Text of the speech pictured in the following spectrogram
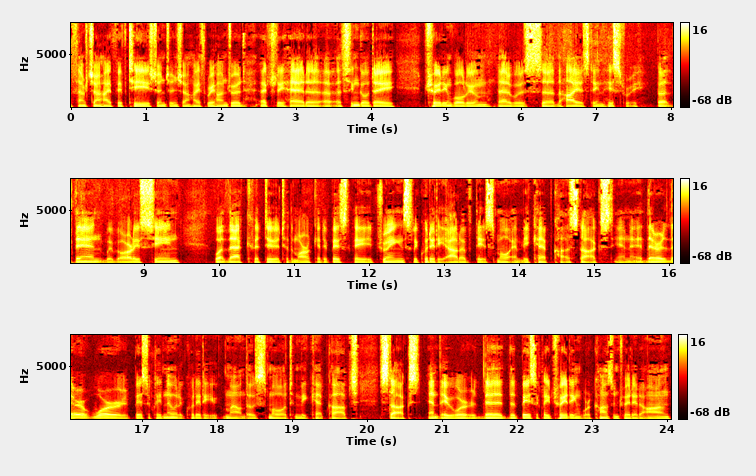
Shanghai 50, Shenzhen Shanghai 300, actually had a, a- single day trading volume that was the highest in history. But then we've already seen what that could do to the market. It basically drains liquidity out of the small and mid cap stocks, and uh, there there were basically no liquidity among those small to mid cap stocks, and they were the the basically trading were concentrated on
